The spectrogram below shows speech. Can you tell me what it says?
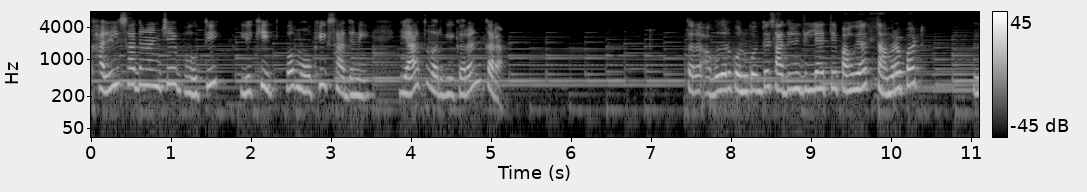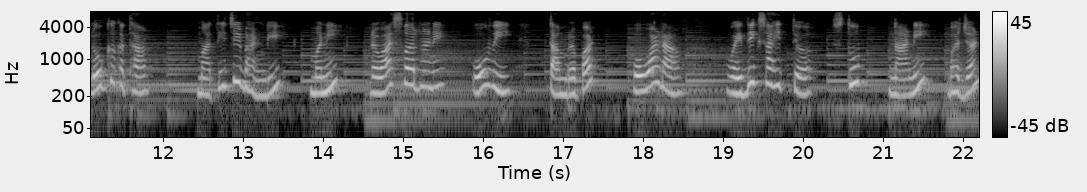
खालील साधनांचे भौतिक लिखित व मौखिक साधने यात वर्गीकरण करा. तर अगोदर कोणकोणते साधने दिले आहेत ते पाहूयात. ताम्रपट लोककथा मातीची भांडी मणी प्रवास वर्णने ओवी ताम्रपट पोवाडा वैदिक साहित्य स्तूप नाणी भजन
